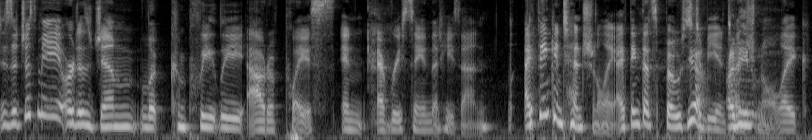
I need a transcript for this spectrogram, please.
is it just me, or does Jim look completely out of place in every scene that he's in? I think intentionally. I think that's supposed Yeah, to be I mean- intentional. like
